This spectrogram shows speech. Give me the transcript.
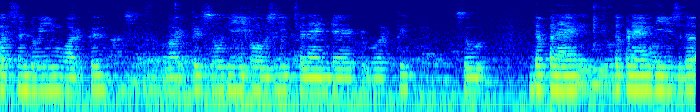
person doing work work so he obviously planned that work. So the plan the plan gives the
